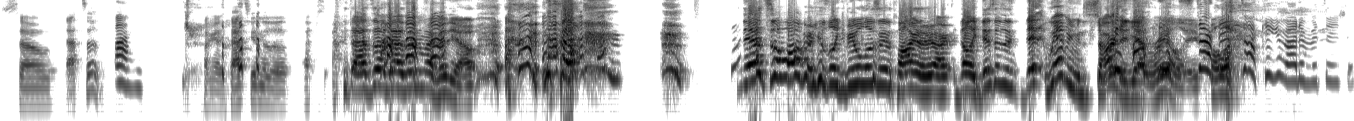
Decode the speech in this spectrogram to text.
So that's it. Bye. Okay, that's the end of the episode. that's it. That's the end of my video. that's so awkward because like people listening to the podcast are like, "This isn't. This, we haven't even started We yet, haven't really." But, Started like, talking about imitation.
